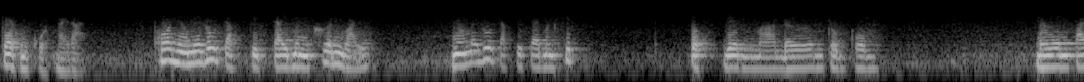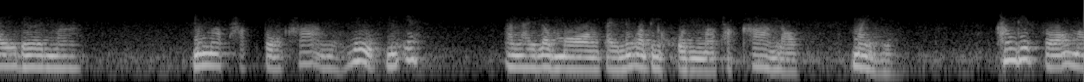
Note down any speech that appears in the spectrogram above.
แก้ความโกรธไม่ได้ เพราะยังไม่รู้จักจิตใจมันเคลื่อนไหว ยังไม่รู้จักจิตใจมันคิดตก เย็นมาเดินจมกรมเดินไปเดินมา มันมาผักตรงข้างเนี่ยวูบนี่เอ๊ะอะไรเรามองไปนึกว่าเป็นคนมาผักข้างเรา ไม่เห็นครั้งที่สองมา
